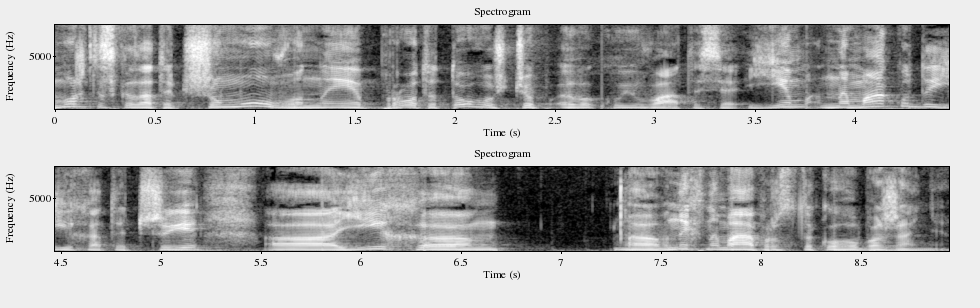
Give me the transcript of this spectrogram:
можете сказати, чому вони проти того, щоб евакуюватися? Їм нема куди їхати, чи їх е, е, в них немає просто такого бажання?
